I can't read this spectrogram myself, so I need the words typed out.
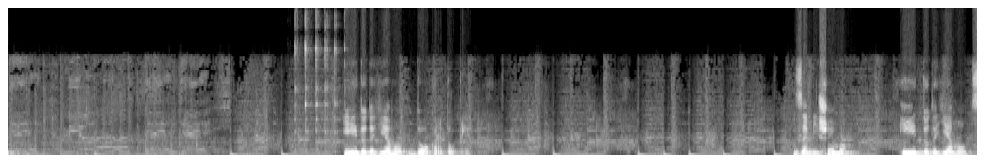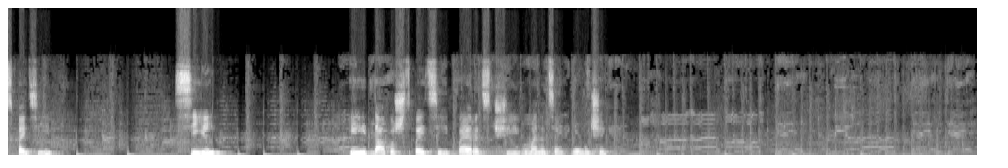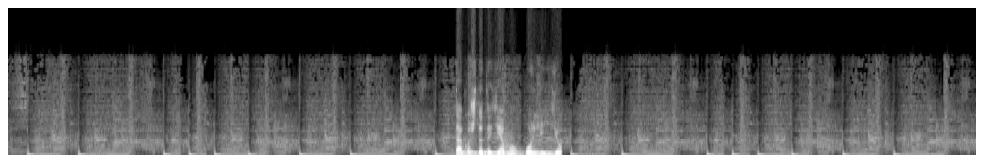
І додаємо до картоплі. Замішуємо і додаємо спеції, сіль і також спеції перець, чи у мене це овочі. Також додаємо олію.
